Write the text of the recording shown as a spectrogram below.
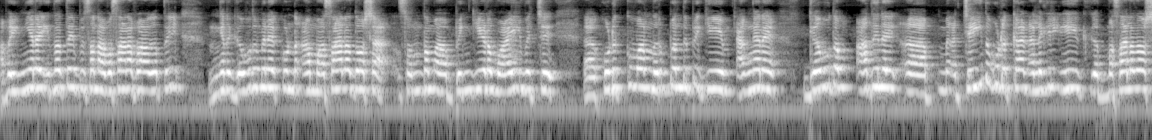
അപ്പോൾ ഇങ്ങനെ ഇന്നത്തെ എപ്പിസോഡ് അവസാന ഭാഗത്തിൽ ഇങ്ങനെ ഗൗതമിനെ കൊണ്ട് ആ മസാല ദോശ സ്വന്തം പിങ്കിയുടെ വായിൽ വെച്ച് കൊടുക്കുവാൻ നിർബന്ധിപ്പിക്കുകയും അങ്ങനെ ഗൗതം അതിന് ചെയ്തു കൊടുക്കാൻ അല്ലെങ്കിൽ ഈ മസാല ദോശ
